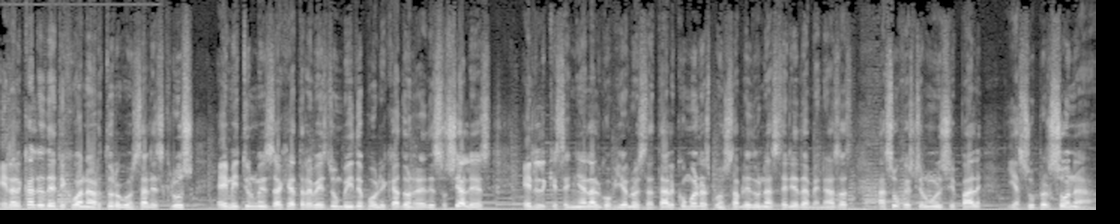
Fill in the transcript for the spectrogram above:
El alcalde de Tijuana, Arturo González Cruz, emitió un mensaje a través de un video publicado en redes sociales en el que señala al gobierno estatal como el responsable de una serie de amenazas a su gestión municipal y a su persona.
